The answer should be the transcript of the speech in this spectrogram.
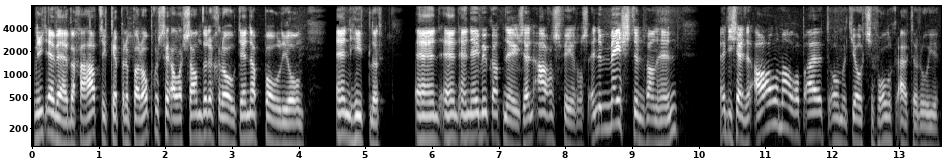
Niet? En we hebben gehad, ik heb er een paar opgeschreven, Alexander de Grote en Napoleon en Hitler. en, en, en Nebukadnezar en Ahasveros. En de meesten van hen, die zijn er allemaal op uit om het Joodse volk uit te roeien.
